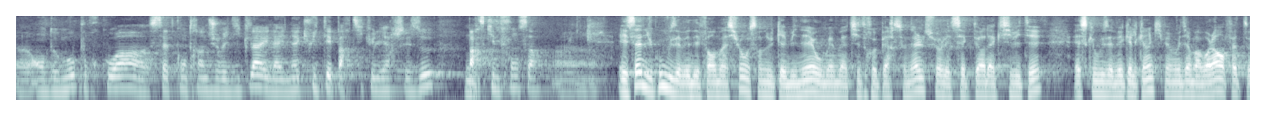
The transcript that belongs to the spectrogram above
euh, en deux mots pourquoi cette contrainte juridique-là, elle a une acuité particulière chez eux, parce mm. qu'ils font ça. Euh. Et ça, du coup, vous avez des formations au sein du cabinet ou même à titre personnel sur les secteurs d'activité. Est-ce que vous avez quelqu'un qui vient vous dire, bah voilà, en fait,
